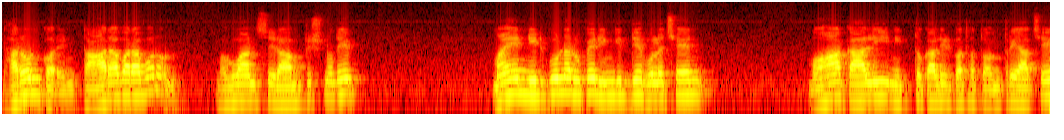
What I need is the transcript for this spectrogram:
ধারণ করেন, তার আবার আবরণ? ভগবান শ্রী রামকৃষ্ণদেব মায়ের নির্গুণা রূপের ইঙ্গিত দিয়ে বলেছেন মহাকালী নিত্যকালীর কথা তন্ত্রে আছে।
